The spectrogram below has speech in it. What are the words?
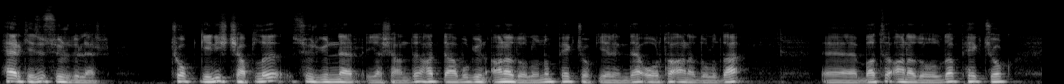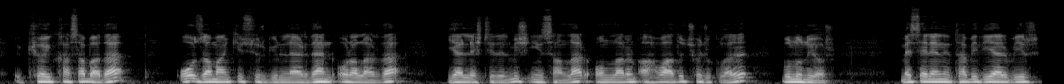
herkesi sürdüler. Çok geniş çaplı sürgünler yaşandı. Hatta bugün Anadolu'nun pek çok yerinde, Orta Anadolu'da, e, Batı Anadolu'da pek çok köy kasabada o zamanki sürgünlerden oralarda yerleştirilmiş insanlar, onların ahvadı çocukları bulunuyor. Meselenin tabi diğer bir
